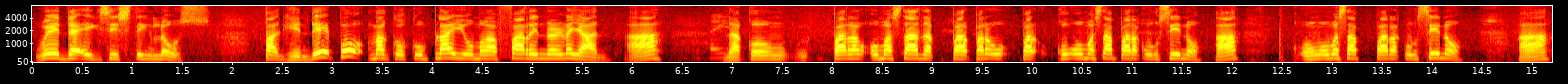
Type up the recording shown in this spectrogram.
with the existing laws. Pag hindi po magko-comply yung mga foreigner na yan, ha? Na kung parang umasta na para, para, para kung umasta para kung sino, ha? Kung umasta para kung sino, ha?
